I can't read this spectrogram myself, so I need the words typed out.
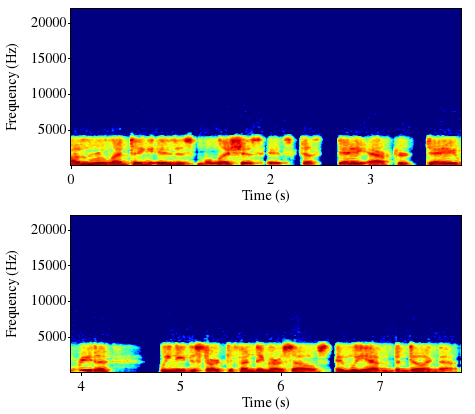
unrelenting, it is malicious, it's just day after day, Rita. We need to start defending ourselves, and we haven't been doing that.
